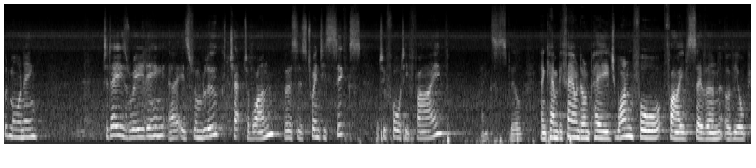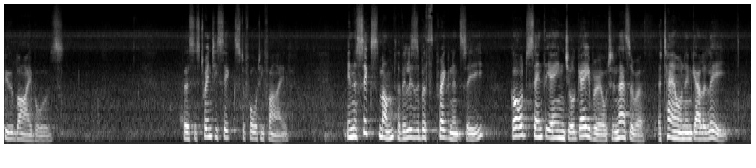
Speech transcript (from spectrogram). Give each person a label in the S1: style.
S1: Good morning. Today's reading uh, is from Luke chapter 1, verses 26 to 45. Thanks, Phil. And can be found on page 1457 of your Pew Bibles. Verses 26 to 45. In the sixth month of Elizabeth's pregnancy, God sent the angel Gabriel to Nazareth, a town in Galilee,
